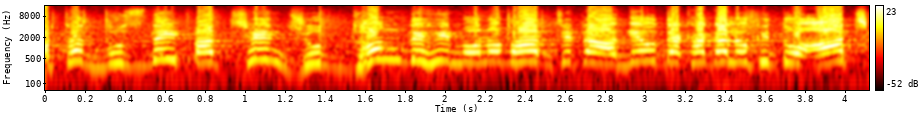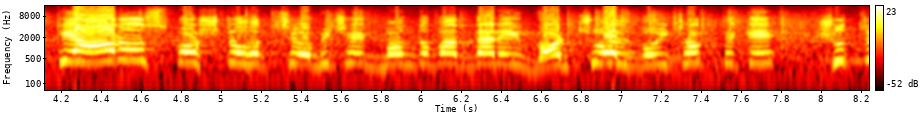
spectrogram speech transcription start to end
অর্থাৎ বুঝতেই পাচ্ছেন, যুদ্ধংদেহী মনোভাব যেটা আগেও দেখা গেল, কিন্তু আজকে আরও স্পষ্ট হচ্ছে। অভিষেক বন্দ্যোপাধ্যায়ের এই ভার্চুয়াল বৈঠক থেকে সূত্র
